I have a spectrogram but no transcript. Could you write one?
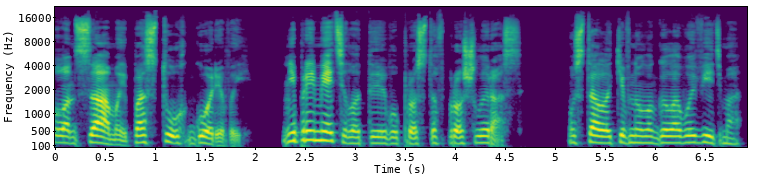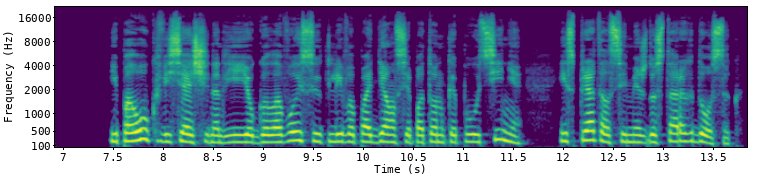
Он самый, пастух горевый. Не приметила ты его просто в прошлый раз. Устало кивнула головой ведьма. И паук, висящий над ее головой, суетливо поднялся по тонкой паутине и спрятался между старых досок.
